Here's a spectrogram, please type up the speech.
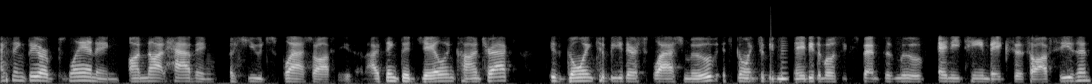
I think they are planning on not having a huge splash offseason. I think the Jalen contract is going to be their splash move. It's going to be maybe the most expensive move any team makes this offseason.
